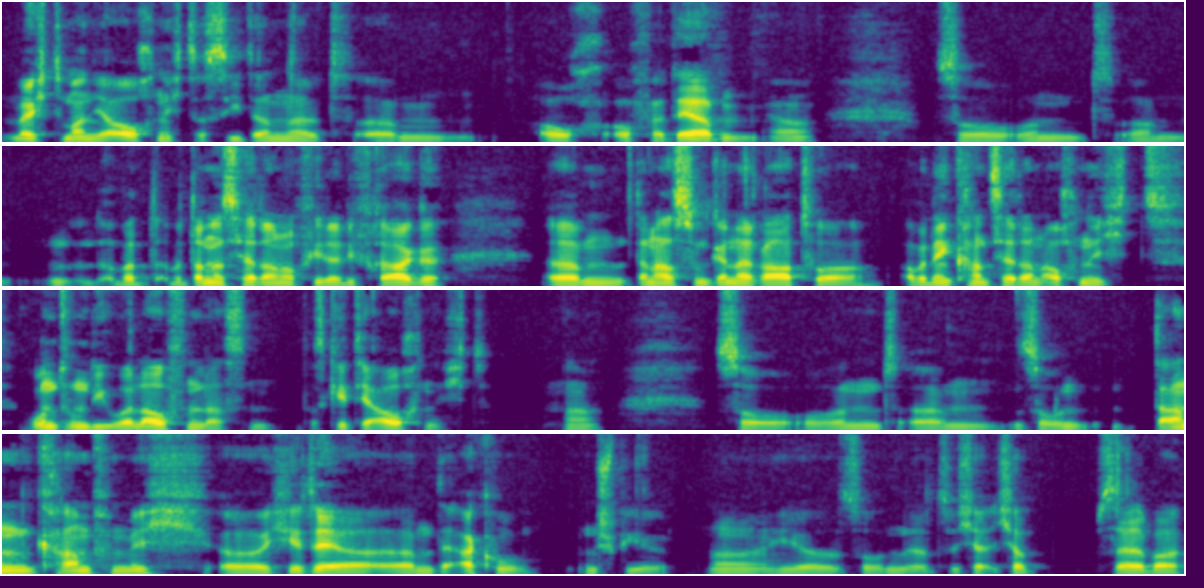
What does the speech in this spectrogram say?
möchte man ja auch nicht, dass sie dann halt ähm, auch, auch verderben, ja. So und ähm, aber, aber dann ist ja dann auch wieder die Frage, ähm, dann hast du einen Generator, aber den kannst du ja dann auch nicht rund um die Uhr laufen lassen. Das geht ja auch nicht. Ne? So, und ähm, so, und dann kam für mich äh, hier der, ähm, der Akku ins Spiel. Ne? Hier so ein, also ich, ich habe selber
